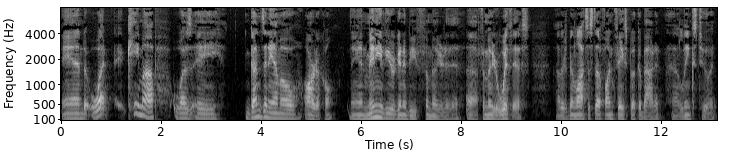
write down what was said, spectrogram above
And what came up was a Guns and Ammo article, and many of you are going to be familiar to this, uh, familiar with this. Uh, there's been lots of stuff on Facebook about it, uh, links to it.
